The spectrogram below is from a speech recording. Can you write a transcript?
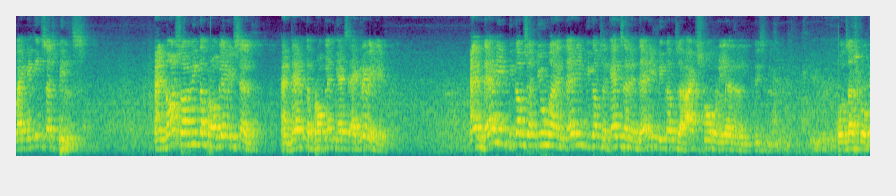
by taking such pills and not solving the problem itself and then the problem gets aggravated and then it becomes a tumor and then it becomes a cancer and then it becomes a heart stroke l- this कौन सा stroke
